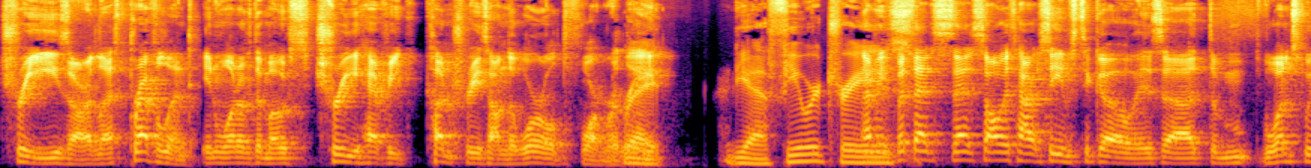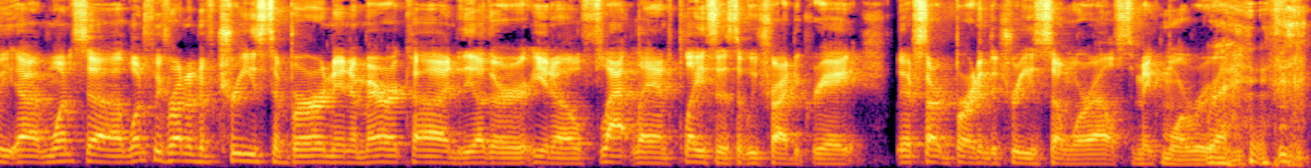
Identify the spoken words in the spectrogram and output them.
trees are less prevalent in one of the most tree-heavy countries on the world formerly. right yeah fewer trees I mean, but that's that's always how it seems to go. Is uh, the once we uh, once uh, once we've run out of trees to burn in America and the other you know flatland places that we've tried to create, we have to start burning the trees somewhere else to make more room. right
